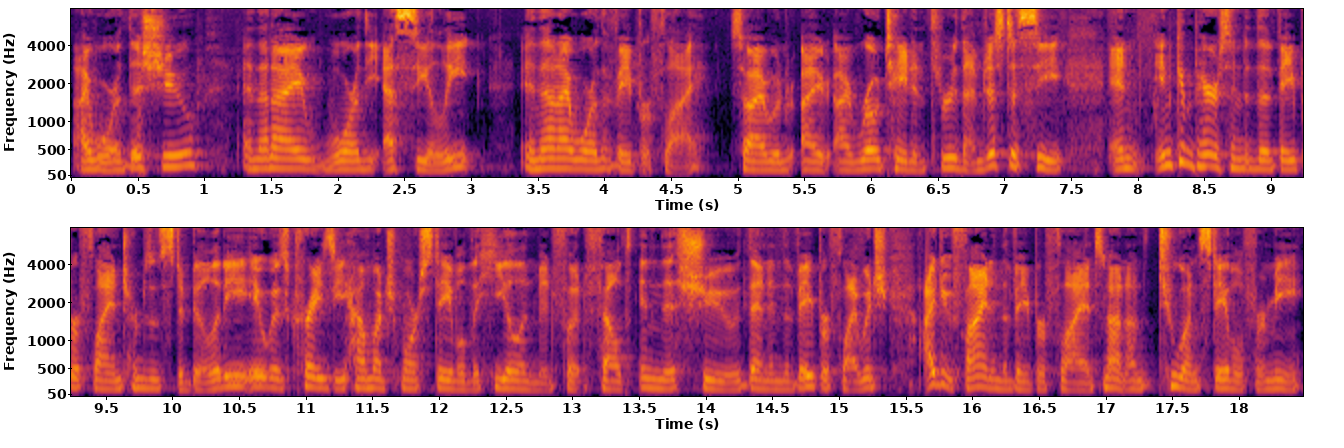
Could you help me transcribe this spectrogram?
I wore this shoe and then I wore the SC Elite and then I wore the Vaporfly. So I would I, I rotated through them just to see. And in comparison to the Vaporfly in terms of stability, it was crazy how much more stable the heel and midfoot felt in this shoe than in the Vaporfly, which I do fine in the Vaporfly. It's not un- too unstable for me,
